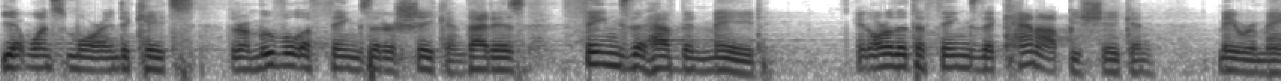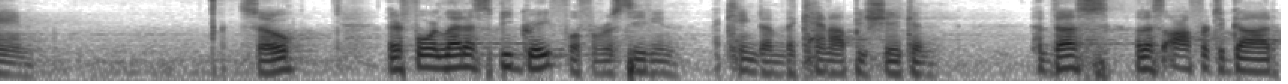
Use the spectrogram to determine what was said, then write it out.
yet once more, indicates the removal of things that are shaken, that is, things that have been made, in order that the things that cannot be shaken may remain. So, therefore, let us be grateful for receiving a kingdom that cannot be shaken. And thus, let us offer to God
